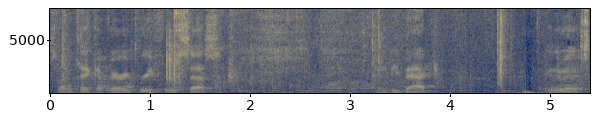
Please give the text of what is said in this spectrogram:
So we'll take a very brief recess and be back in a minute.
